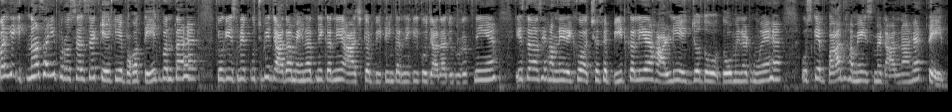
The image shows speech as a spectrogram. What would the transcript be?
पर ये इतना सा ही प्रोसेस है केक ये बहुत तेज बनता है, क्योंकि इसमें कुछ भी ज़्यादा मेहनत नहीं करनी है आजकल बीटिंग करने की कोई ज़्यादा ज़रूरत नहीं है। इस तरह से हमने देखो, अच्छे से बीट कर लिया हार्डली एक जो दो दो मिनट हुए हैं। उसके हमें इसमें डालना है तेल।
